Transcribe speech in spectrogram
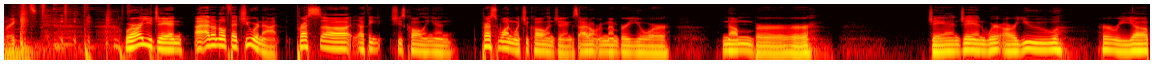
Great. Where are you, Jan? I, I don't know if that's you or not. Press, uh, I think she's calling in. Press one once you call in, Jan, 'cause I don't remember your number. Jan, Jan, where are you? Hurry up.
